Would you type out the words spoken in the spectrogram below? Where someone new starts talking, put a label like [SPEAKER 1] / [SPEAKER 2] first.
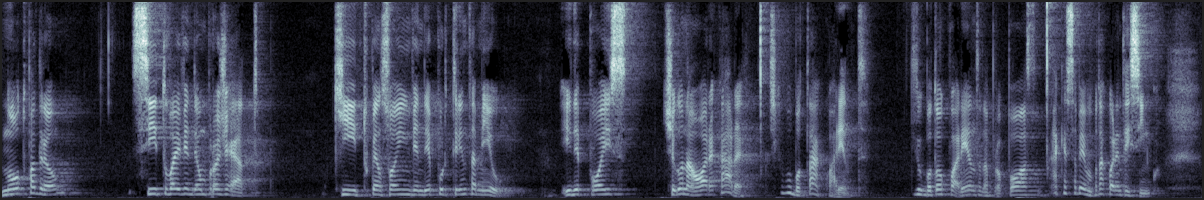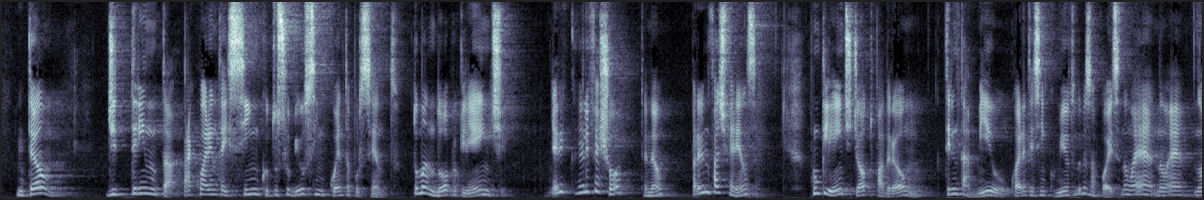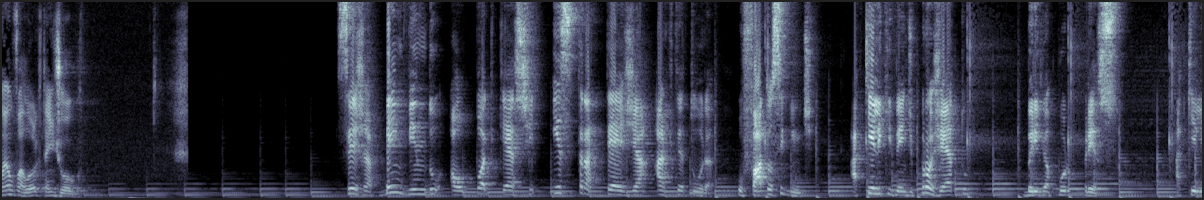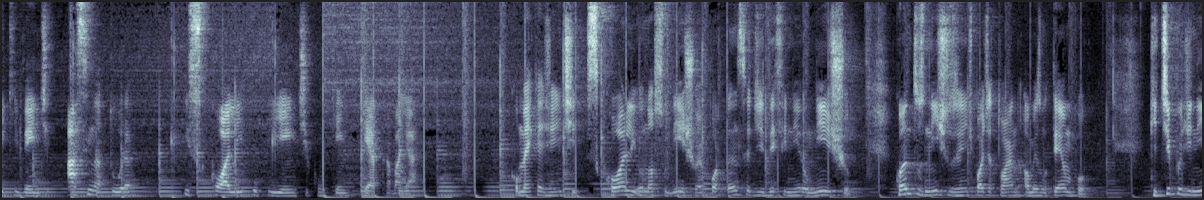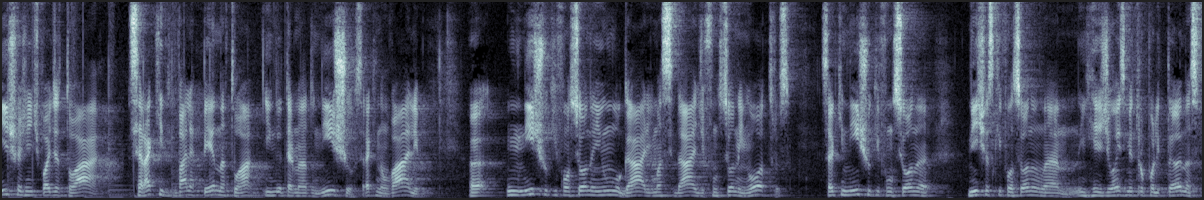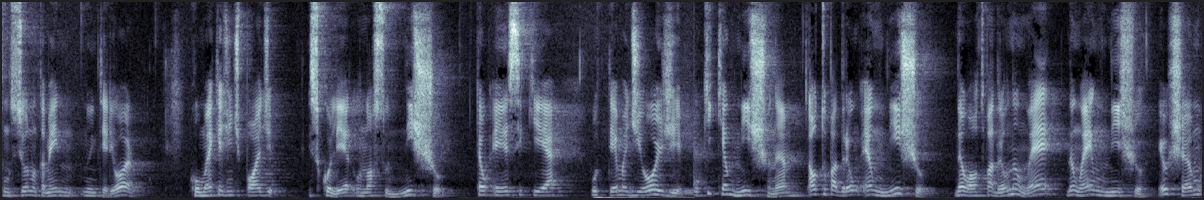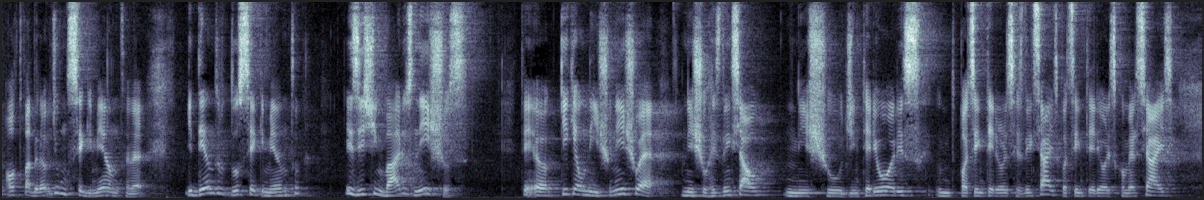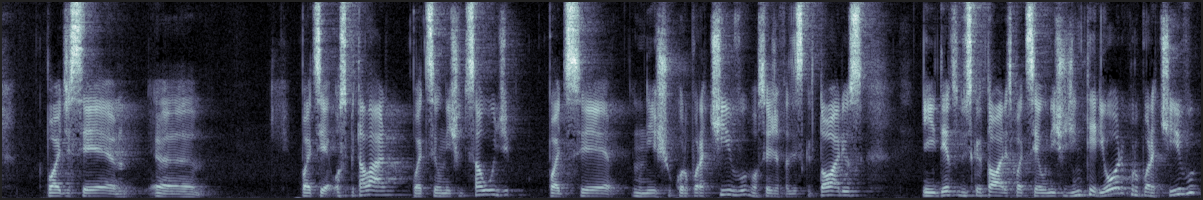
[SPEAKER 1] no alto padrão, se tu vai vender um projeto que tu pensou em vender por 30 mil e depois chegou na hora, cara, acho que eu vou botar 40. Tu botou 40 na proposta, ah, quer saber, vou botar 45. Então, de 30 para 45, tu subiu 50%. Tu mandou para o cliente, ele, ele fechou, entendeu? Para ele não faz diferença. Para um cliente de alto padrão, 30 mil, 45 mil, tudo a mesma coisa. Não é, não é, não é o valor que está em jogo. Seja bem-vindo ao podcast Estratégia Arquitetura. O fato é o seguinte: aquele que vende projeto briga por preço aquele que vende assinatura escolhe o cliente com quem quer trabalhar. Como é que a gente escolhe o nosso nicho? A importância de definir um nicho. Quantos nichos a gente pode atuar ao mesmo tempo? Que tipo de nicho a gente pode atuar? Será que vale a pena atuar em determinado nicho? Será que não vale? Uh, um nicho que funciona em um lugar, em uma cidade, funciona em outros? Será que nicho que funciona nichos que funcionam na, em regiões metropolitanas funcionam também no interior? Como é que a gente pode escolher o nosso nicho? Então, esse que é o tema de hoje. O que, que é um nicho, né? Alto padrão é um nicho? Não, alto padrão não é, não é um nicho. Eu chamo alto padrão de um segmento, né? E dentro do segmento existem vários nichos. Tem, o que, que é um nicho? Nicho é nicho residencial, nicho de interiores, pode ser interiores residenciais, pode ser interiores comerciais, pode ser uh, pode ser hospitalar, pode ser um nicho de saúde, pode ser um nicho corporativo, ou seja, fazer escritórios. E dentro dos escritórios pode ser um nicho de interior corporativo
